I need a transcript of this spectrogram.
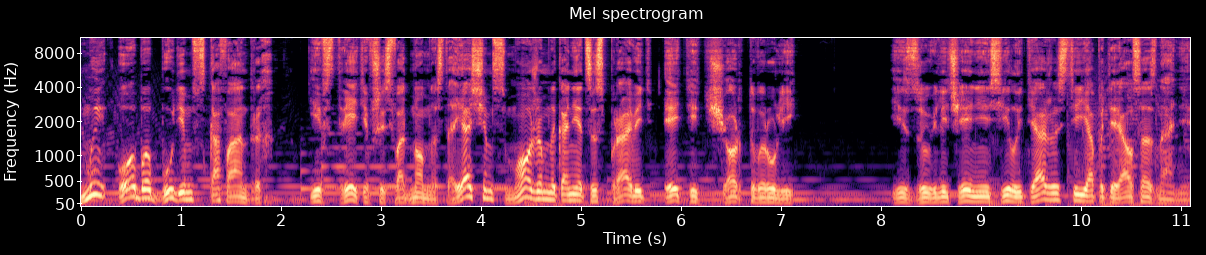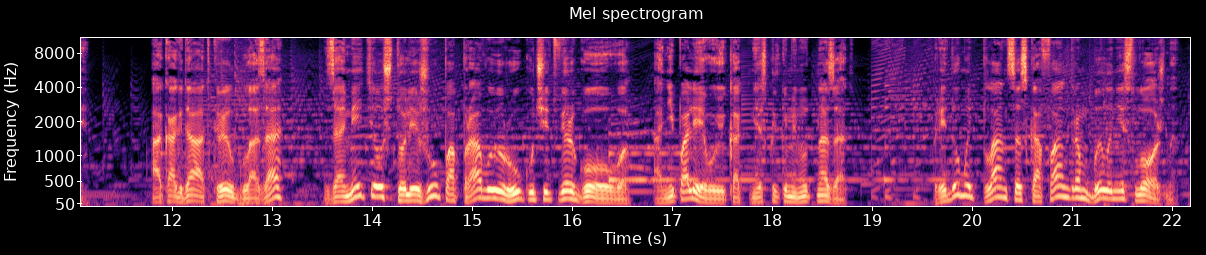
мы оба будем в скафандрах и, встретившись в одном настоящем, сможем, наконец, исправить эти чертовы рули. Из-за увеличения силы тяжести я потерял сознание. А когда открыл глаза, заметил, что лежу по правую руку четвергового, а не по левую, как несколько минут назад. Придумать план со скафандром было несложно –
